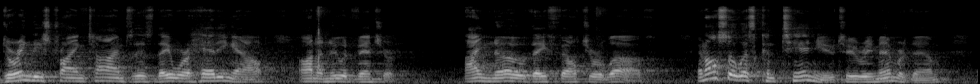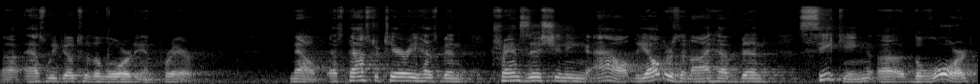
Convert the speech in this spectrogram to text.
during these trying times as they were heading out on a new adventure. I know they felt your love. And also, let's continue to remember them uh, as we go to the Lord in prayer. Now, as Pastor Terry has been transitioning out, the elders and I have been seeking uh, the Lord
